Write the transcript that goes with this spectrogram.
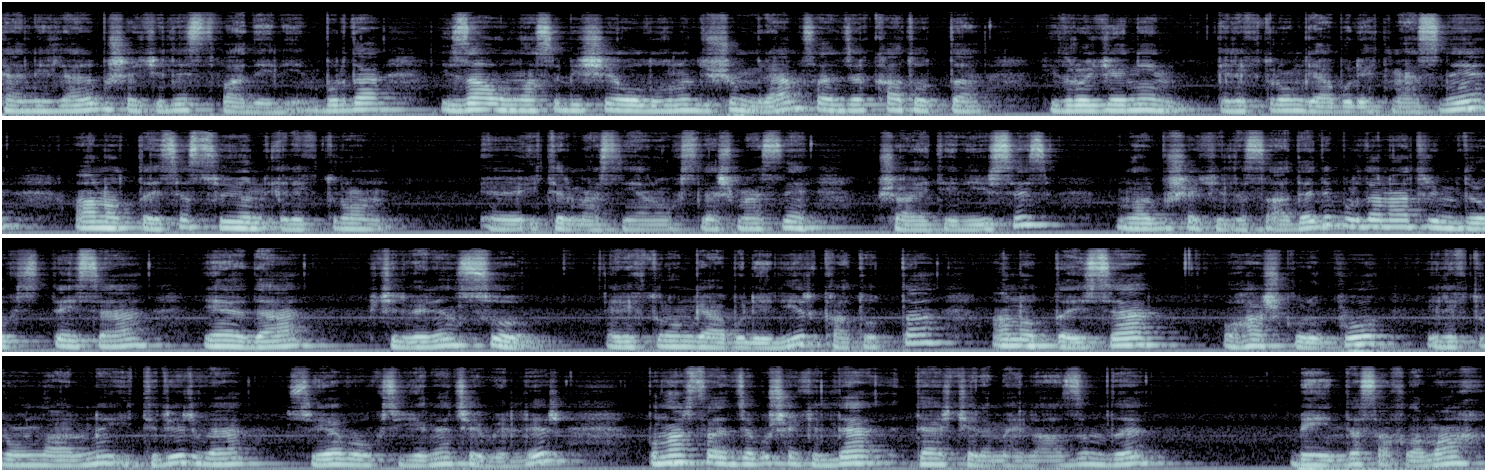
tənlikləri bu şəkildə istifadə edin. Burada izah olunası bir şey olduğunu düşünmürəm. Sadəcə katodda hidrogenin elektron qəbul etməsini, anodda isə suyun elektron e, itirməsini, yəni oksidləşməsini müşahidə edirsiniz. Bunlar bu şəkildə sadədir. Burada natrium hidroksiddə isə yenə də fikir verin su elektron qəbul edir katodda, anodda isə OH qrupu elektronlarını itirir və suya və oksigenə çevrilir. Bunlar sadəcə bu şəkildə dərk eləmək lazımdır. Beyində saxlamaq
